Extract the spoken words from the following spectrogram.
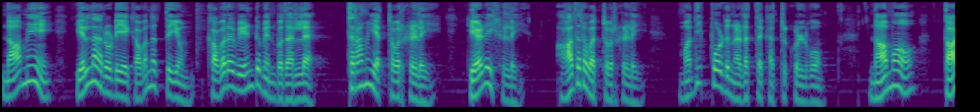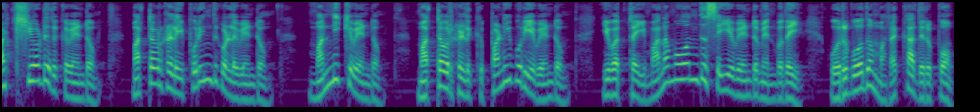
நாமே எல்லாருடைய கவனத்தையும் கவர வேண்டும் என்பதல்ல. திறமையற்றவர்களை ஏழைகளை ஆதரவற்றவர்களை மதிப்போடு நடத்த கற்றுக்கொள்வோம். நாமோ தாட்சியோடு இருக்க வேண்டும் மற்றவர்களை புரிந்து கொள்ள வேண்டும் மன்னிக்க வேண்டும் மற்றவர்களுக்கு பணிபுரிய வேண்டும் இவற்றை மனமோந்து செய்ய வேண்டும் என்பதை ஒருபோதும் மறக்காதிருப்போம்.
